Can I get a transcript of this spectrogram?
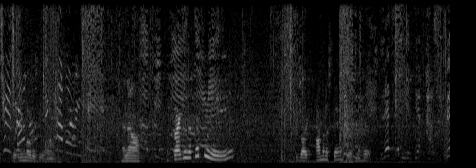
Cheers, The love. emote is The lame. cavalry's here. I know. It's like, look at me. He's like, I'm gonna stand here with my hips. Let's see you get past this.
